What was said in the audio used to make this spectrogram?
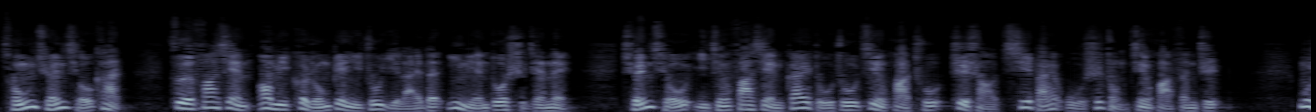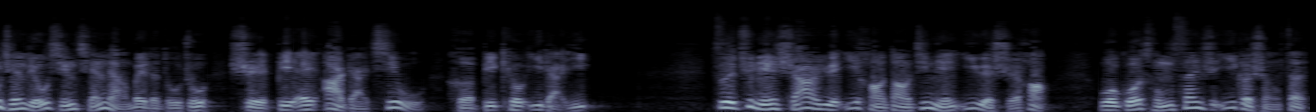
从全球看，自发现奥密克戎变异株以来的一年多时间内，全球已经发现该毒株进化出至少七百五十种进化分支。目前流行前两位的毒株是 BA 二点七五和 BQ 一点一。自去年十二月一号到今年一月十号，我国从三十一个省份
